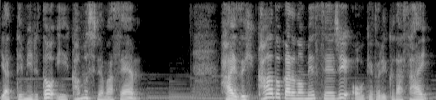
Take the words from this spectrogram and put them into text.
やってみるといいかもしれません。はい、ぜひカードからのメッセージお受け取りください。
